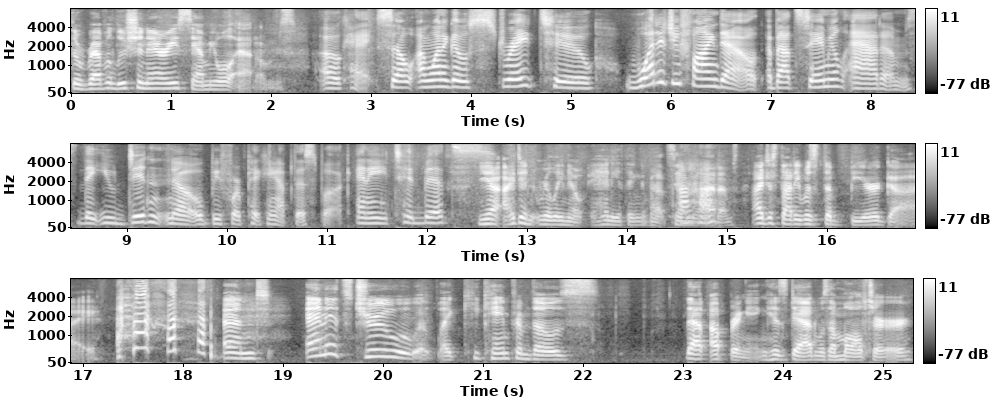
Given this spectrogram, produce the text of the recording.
The Revolutionary Samuel Adams. Okay. So I want to go straight to what did you find out about Samuel Adams that you didn't know before picking up this book? Any tidbits? Yeah, I didn't really know anything about Samuel uh-huh. Adams. I just thought he was the beer guy. and and it's true like he came from those that upbringing. His dad was a malter,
